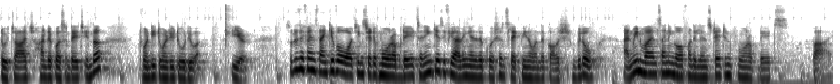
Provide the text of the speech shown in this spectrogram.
to charge 100% in the 2022 year. So this is friends, thank you for watching, stay for more updates and in case if you're having any other questions let me know in the comment below and meanwhile signing off until then stay tuned for more updates. Bye.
